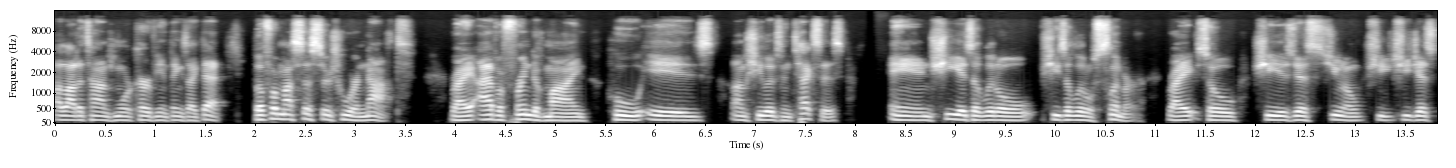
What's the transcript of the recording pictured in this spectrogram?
a lot of times more curvy and things like that. But for my sisters who are not, right? I have a friend of mine who is um, she lives in Texas and she is a little she's a little slimmer right? So she is just you know she she just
